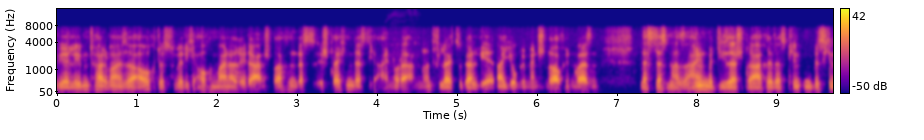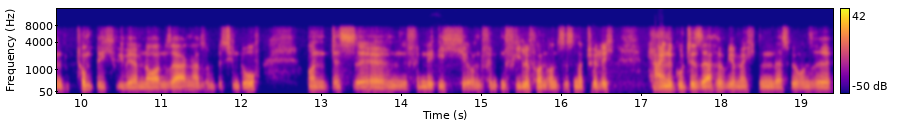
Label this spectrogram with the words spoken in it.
wir erleben teilweise auch, das werde ich auch in meiner Rede ansprechen, dass, sprechen, dass die einen oder anderen, vielleicht sogar Lehrer, junge Menschen darauf hinweisen, lass das mal sein mit dieser Sprache. Das klingt ein bisschen tumpig, wie wir im Norden sagen, also ein bisschen doof. Und das äh, finde ich und finden viele von uns ist natürlich keine gute Sache. Wir möchten, dass wir unsere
